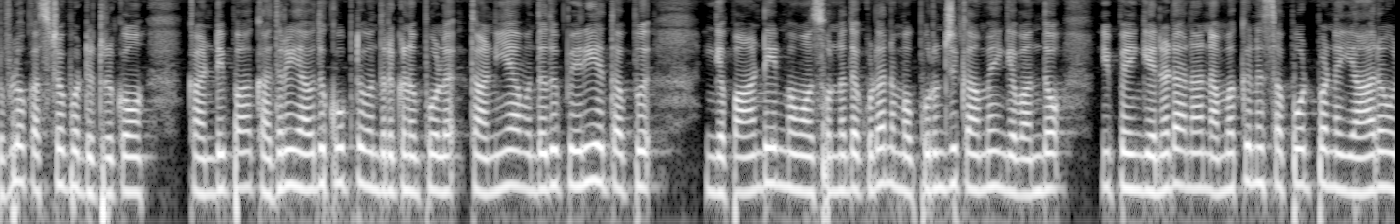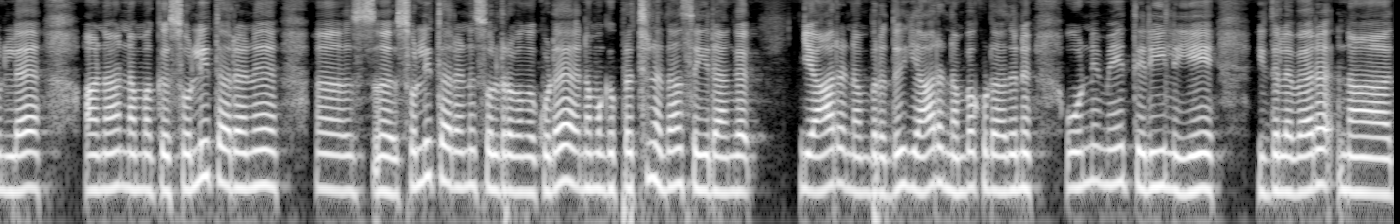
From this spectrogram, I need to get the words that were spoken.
எவ்வளோ கஷ்டப்பட்டுட்ருக்கோம் கண்டிப்பாக கதிரையாவது கூப்பிட்டு வந்திருக்கணும் போல். தனியாக வந்தது பெரிய தப்பு. இங்கே பாண்டியன் மாமா சொன்னதை கூட நம்ம புரிஞ்சிக்காமல் இங்கே வந்தோம். இப்போ இங்கே என்னடானா நமக்குன்னு சப்போர்ட் பண்ண யாரும் இல்லை. ஆனால் நமக்கு சொல்லித்தரேன்னு சொல்லித்தரேன்னு சொல்கிறவங்க கூட நமக்கு பிரச்சனை தான் செய்கிறாங்க யாரை நம்புறது யாரை நம்பக்கூடாதுன்னு ஒன்றுமே தெரியலையே. இதில் வேற நான்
